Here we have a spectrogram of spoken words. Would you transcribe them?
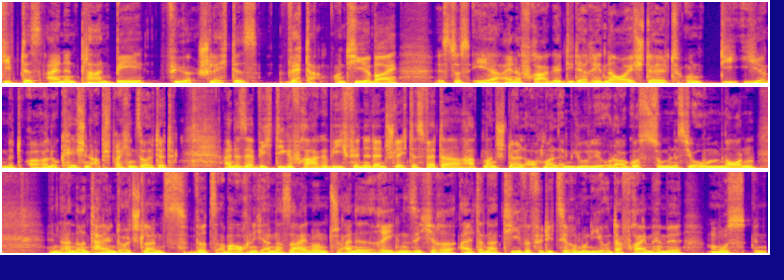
Gibt es einen Plan B für schlechtes Wetter. Und hierbei ist es eher eine Frage, die der Redner euch stellt und die ihr mit eurer Location absprechen solltet. Eine sehr wichtige Frage, wie ich finde, denn schlechtes Wetter hat man schnell auch mal im Juli oder August, zumindest hier oben im Norden. In anderen Teilen Deutschlands wird es aber auch nicht anders sein und eine regensichere Alternative für die Zeremonie unter freiem Himmel muss in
